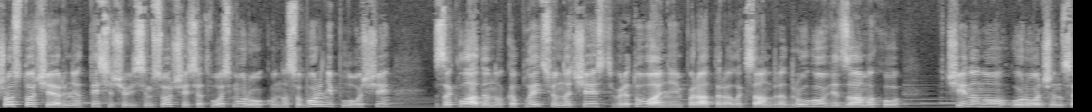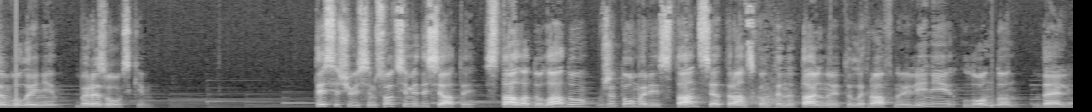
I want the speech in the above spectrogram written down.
6 червня 1868 року на Соборній площі закладено каплицю на честь врятування імператора Олександра II від замаху, вчиненого уродженцем Волині Березовським. 1870 стала до ладу в Житомирі станція трансконтинентальної телеграфної лінії Лондон-Делі.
